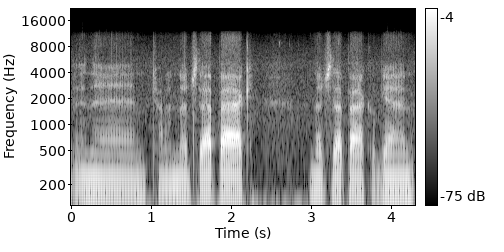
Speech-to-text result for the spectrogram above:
And then kind of nudge that back, nudge that back again.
